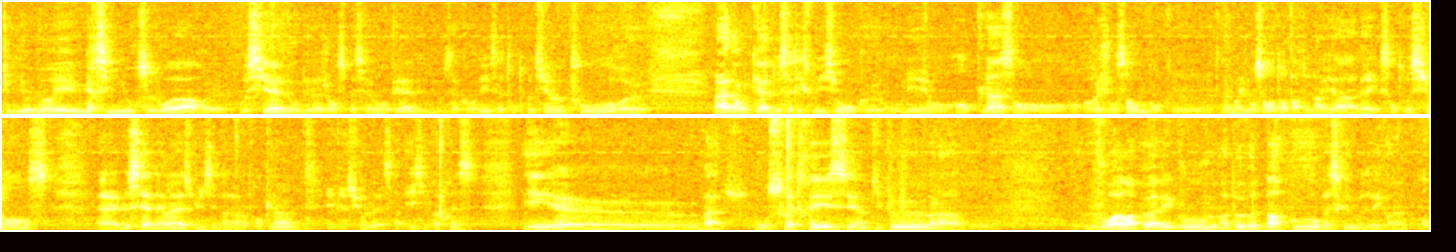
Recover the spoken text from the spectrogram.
Philippe Honoré, merci de nous recevoir au ciel donc, de l'Agence spatiale européenne et de nous accorder cet entretien pour, dans le cadre de cette exposition qu'on met en, place en, région Centre, donc finalement région Centre en partenariat avec Centre Sciences, le CNRS, le lycée Benjamin Franklin, et bien sûr le SA et Silva Presse. Et bah, ce qu'on souhaiterait, c'est un petit peu, voilà, voir un peu avec vous un peu votre parcours, parce que vous avez quand même, bon,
